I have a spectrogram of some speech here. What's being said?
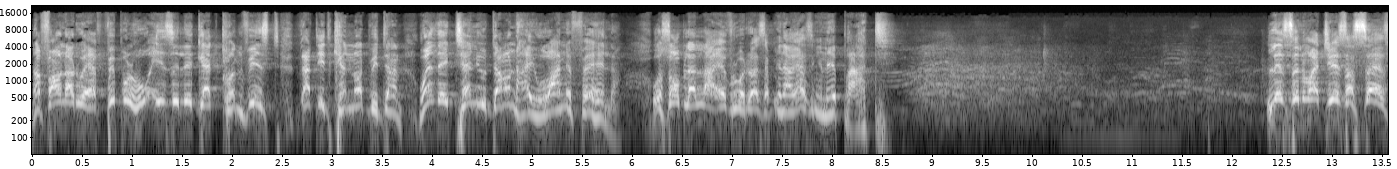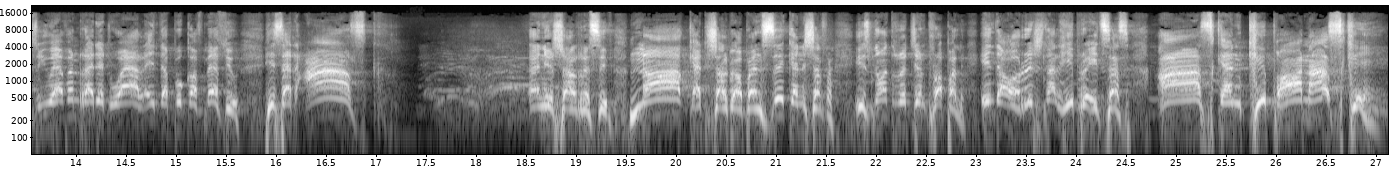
I found out we have people who easily get convinced that it cannot be done. When they turn you down, I want a fella. Everybody was asking in a Listen what Jesus says. You haven't read it well in the book of Matthew. He said, Ask and you shall receive. Knock and shall be opened. Seek and shall. It's not written properly. In the original Hebrew, it says, Ask and keep on asking.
